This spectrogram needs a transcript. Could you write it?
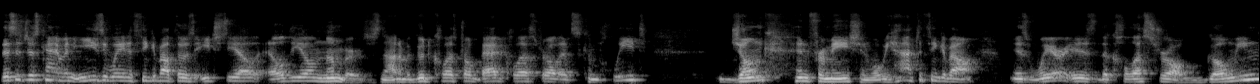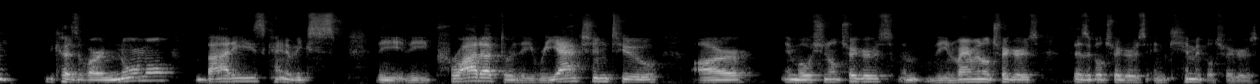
this is just kind of an easy way to think about those HDL, LDL numbers. It's not a good cholesterol, bad cholesterol. That's complete junk information. What we have to think about is where is the cholesterol going because of our normal body's kind of the the product or the reaction to our emotional triggers, um, the environmental triggers, physical triggers, and chemical triggers.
